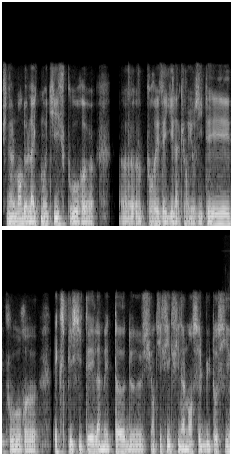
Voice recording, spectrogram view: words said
finalement de leitmotiv pour, euh, pour éveiller la curiosité, pour expliciter la méthode scientifique. Finalement, c'est le but aussi.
